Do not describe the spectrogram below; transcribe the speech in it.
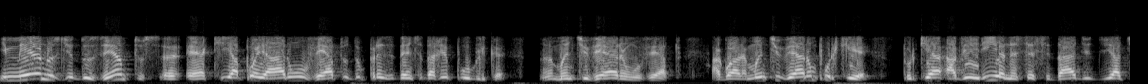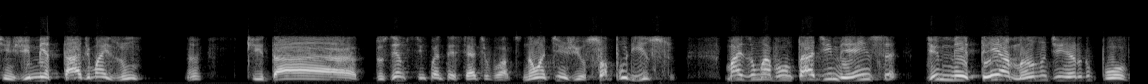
E menos de 200 eh, é que apoiaram o veto do presidente da República, né? mantiveram o veto. Agora, mantiveram por quê? Porque haveria necessidade de atingir metade mais um. Né? que dá 257 votos. Não atingiu, só por isso. Mas uma vontade imensa de meter a mão no dinheiro do povo.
